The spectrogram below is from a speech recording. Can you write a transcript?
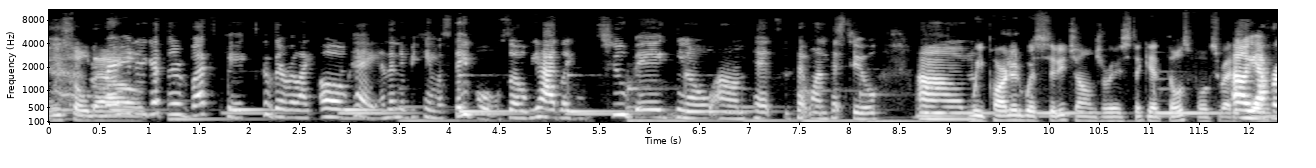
we sold out. Ready to get their butts kicked because they were like, oh, okay. And then it became a staple. So we had like two big, you know, um, pits, the pit one, pit two. Um, we partnered with City Challenge Race to get those folks ready. Oh, yeah. For,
